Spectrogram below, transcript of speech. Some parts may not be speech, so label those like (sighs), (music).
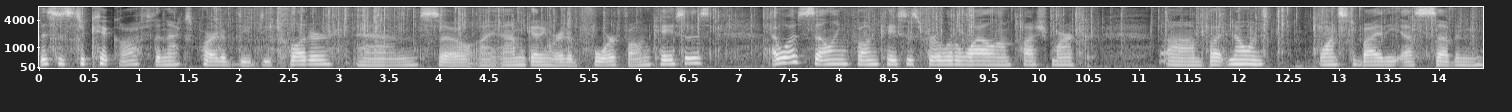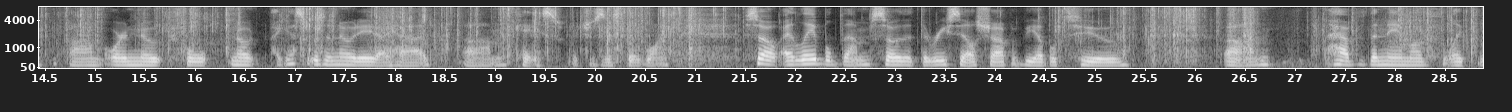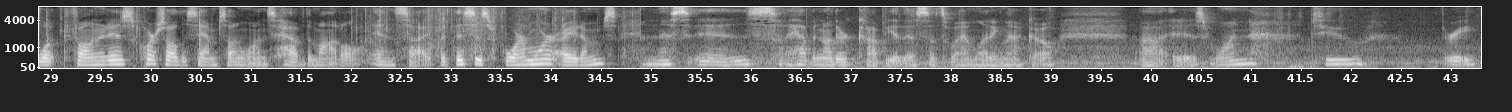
This is to kick off the next part of the declutter, and so I am getting rid of four phone cases. I was selling phone cases for a little while on Poshmark, um, but no one wants to buy the S7 um, or Note full Note. I guess it was a Note 8 I had um, case, which is this big one. So I labeled them so that the resale shop would be able to um, have the name of like what phone it is. Of course, all the Samsung ones have the model inside, but this is four more items. And this is, I have another copy of this, that's why I'm letting that go. Uh, it is one, two, three,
